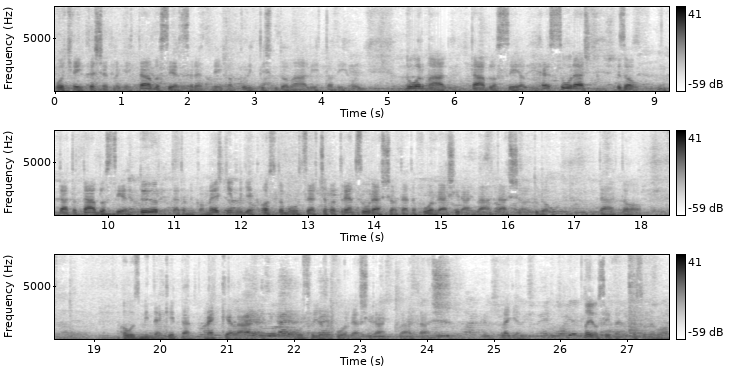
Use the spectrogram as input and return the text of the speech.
Hogyha itt esetleg egy táblaszélt szeretnék, akkor itt is tudom állítani, hogy normál táblaszélhez szórás, ez a, tehát a táblaszél tör, tehát amikor a mesdjén megyek, azt a módszert csak a trendszórással, tehát a forgás irányváltással tudom. Tehát a, ahhoz mindenképpen meg kell állni, ahhoz, hogy az a forgás irányváltás legyen. Nagyon szépen köszönöm a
